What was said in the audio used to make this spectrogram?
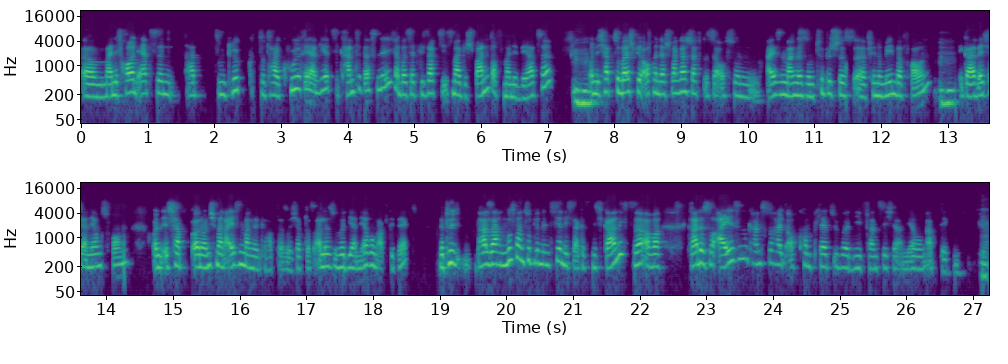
Ähm, meine Frauenärztin hat zum Glück total cool reagiert. Sie kannte das nicht, aber sie hat gesagt, sie ist mal gespannt auf meine Werte. Mhm. Und ich habe zum Beispiel auch in der Schwangerschaft, ist ja auch so ein Eisenmangel, so ein typisches äh, Phänomen bei Frauen, mhm. egal welche Ernährungsform. Und ich habe äh, noch nicht mal einen Eisenmangel gehabt. Also ich habe das alles über die Ernährung abgedeckt. Natürlich, ein paar Sachen muss man supplementieren. Ich sage jetzt nicht gar nichts, ne? aber gerade so Eisen kannst du halt auch komplett über die pflanzliche Ernährung abdecken. Ja.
